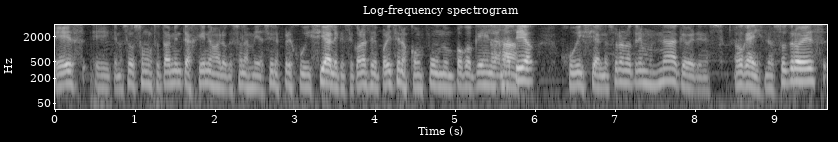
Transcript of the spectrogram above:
es eh, que nosotros somos totalmente ajenos a lo que son las mediaciones prejudiciales, que se conocen, por ahí se nos confunde un poco qué es la materia judicial. Nosotros no tenemos nada que ver en eso. Nosotros es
